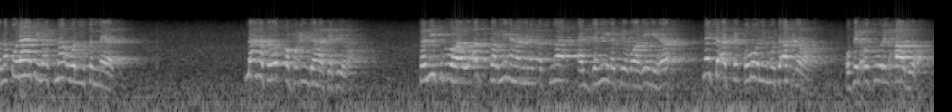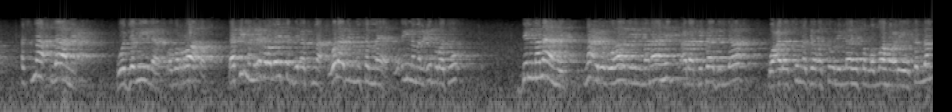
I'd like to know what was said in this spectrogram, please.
ونقول هذه الأسماء والمسميات لا نتوقف عندها كثيرا. فمثلها وأكثر منها من الأسماء الجميلة في ظاهرها نشأت في القرون المتأخرة وفي العصور الحاضرة. أسماء لامعة وجميلة وبراقة لكن العبرة ليست بالأسماء ولا بالمسميات وإنما العبرة بالمناهج. نعرض هذه المناهج على كتاب الله وعلى سنة رسول الله صلى الله عليه وسلم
